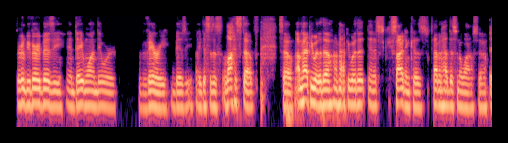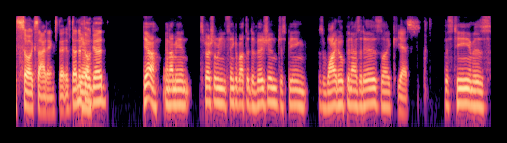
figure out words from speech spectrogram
they're going to be very busy. And day one, they were very busy. Like this is a lot of stuff. So I'm happy with it though. I'm happy with it, and it's exciting because haven't had this in a while. So it's so exciting. If doesn't it yeah. feel good? Yeah, and I mean, especially when you think about the division just being as wide open as it is, like yes, this team is.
